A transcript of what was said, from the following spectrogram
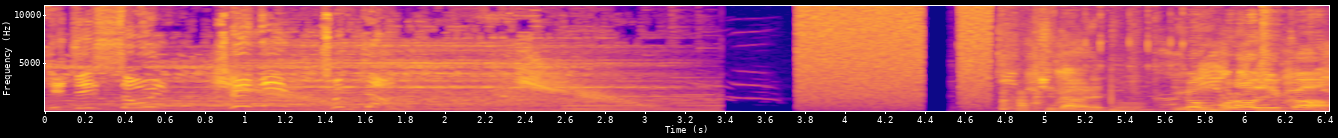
디지 소울 최대 충전! 갑시다 그래도. 이건 뭐라고 줄까?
